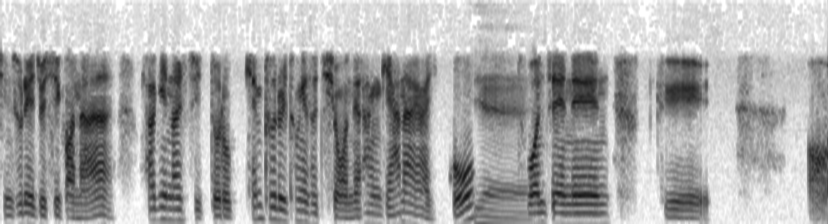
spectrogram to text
진술해 주시거나 확인할 수 있도록 캠프를 통해서 지원을 한 게 하나가 있고 예. 두 번째는 그 어,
